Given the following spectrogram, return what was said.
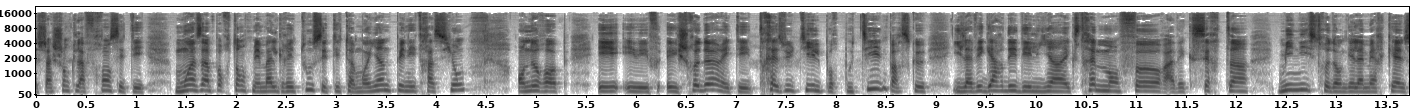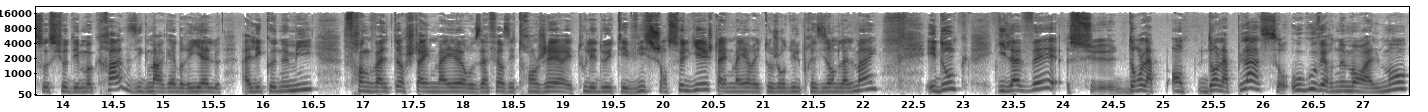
sachant que la France était moins importante, mais malgré tout c'était un moyen de pénétration en Europe. Et, et, et Schröder était très utile pour Poutine parce que il avait gardé des liens extrêmement forts avec certains ministres d'Angela Merkel sociodémocrates, Sigmar Gabriel à l'économie, Frank-Walter Steinmeier aux affaires étrangères et tous les deux étaient vice-chanceliers. Steinmeier est aujourd'hui le président de l'Allemagne. Et donc, il avait dans la, dans la place au gouvernement allemand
